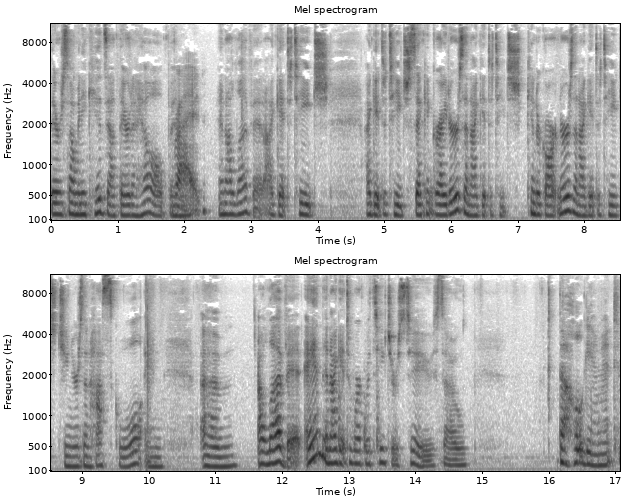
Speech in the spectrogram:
there's so many kids out there to help. And, right. And I love it. I get to teach. I get to teach second graders and I get to teach kindergartners and I get to teach juniors in high school and um, I love it. And then I get to work with teachers too. So the whole gamut.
